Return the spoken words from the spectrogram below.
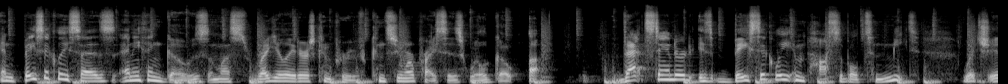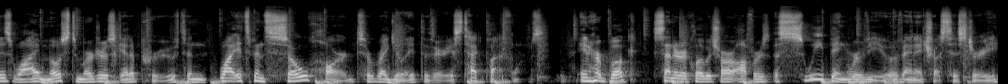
and basically says anything goes unless regulators can prove consumer prices will go up. That standard is basically impossible to meet, which is why most mergers get approved and why it's been so hard to regulate the various tech platforms. In her book, Senator Klobuchar offers a sweeping review of antitrust history,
